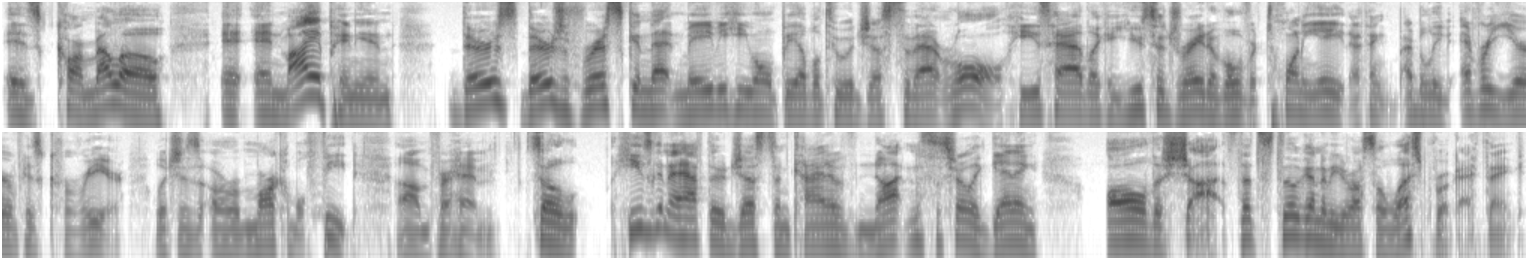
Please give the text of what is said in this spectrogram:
is Carmelo in my opinion there's there's risk in that maybe he won't be able to adjust to that role. He's had like a usage rate of over 28, I think I believe every year of his career, which is a remarkable feat um, for him. So he's going to have to adjust and kind of not necessarily getting all the shots. That's still going to be Russell Westbrook, I think.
